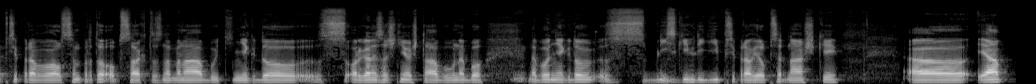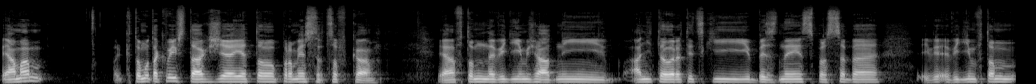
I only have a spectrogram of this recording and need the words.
připravoval jsem pro to obsah, to znamená buď někdo z organizačního štábu nebo, nebo někdo z blízkých lidí připravil přednášky. Uh, já, já mám k tomu takový vztah, že je to pro mě srdcovka. Já v tom nevidím žádný ani teoretický biznis pro sebe, vidím v tom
